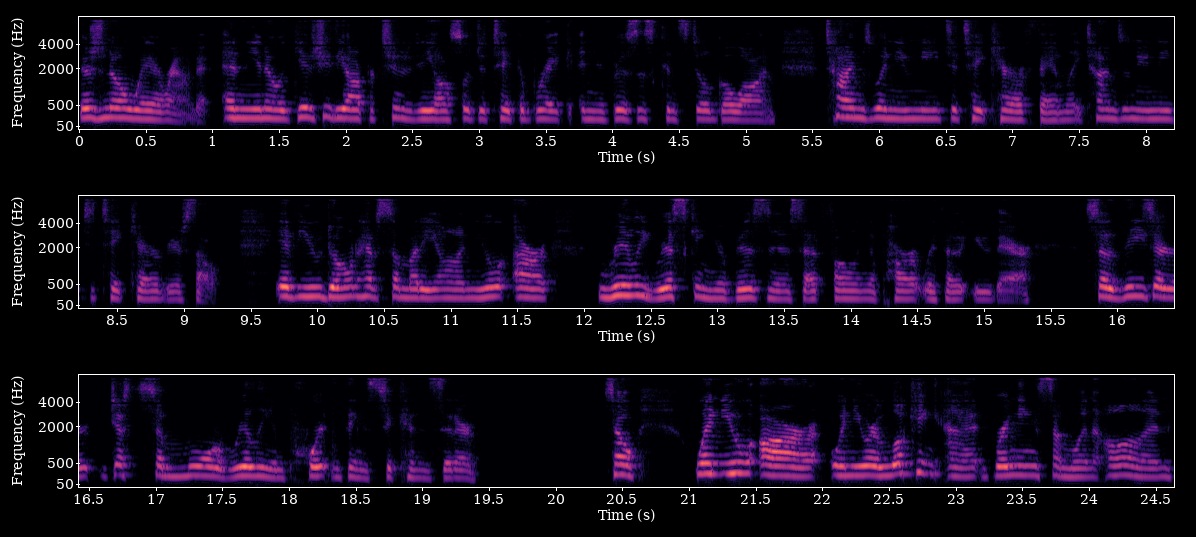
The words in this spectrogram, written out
there's no way around it, and you know it gives you the opportunity also to take a break, and your business can still go on. Times when you need to take care of family, times when you need to take care of yourself. If you don't have somebody on, you are really risking your business at falling apart without you there. So these are just some more really important things to consider. So when you are when you are looking at bringing someone on,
